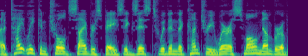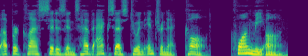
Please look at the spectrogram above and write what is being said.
A tightly controlled cyberspace exists within the country where a small number of upper-class citizens have access to an intranet, called Kwangmyeong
